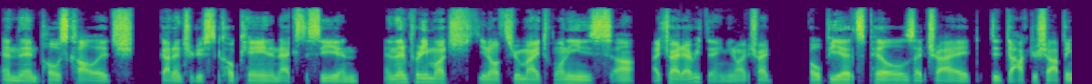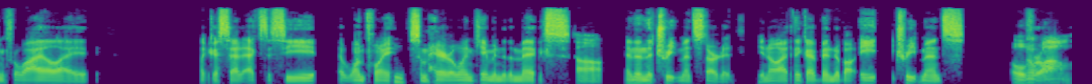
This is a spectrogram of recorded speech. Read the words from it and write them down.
and then post college got introduced to cocaine and ecstasy and and then pretty much you know through my 20s uh, i tried everything you know i tried opiates pills i tried did doctor shopping for a while i like i said ecstasy at one point hmm. some heroin came into the mix uh, and then the treatment started you know i think i've been to about eight treatments overall. wow.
